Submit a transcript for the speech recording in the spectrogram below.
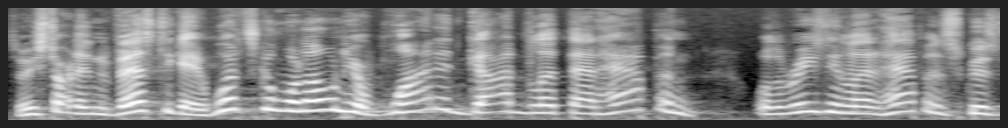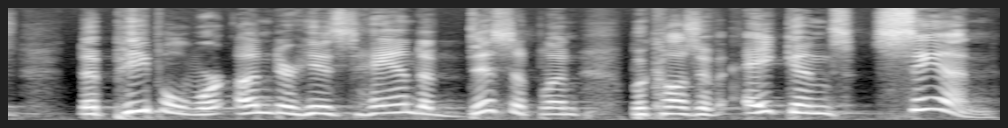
So he started investigating what's going on here? Why did God let that happen? Well, the reason he let it happen is because the people were under his hand of discipline because of Achan's sin.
